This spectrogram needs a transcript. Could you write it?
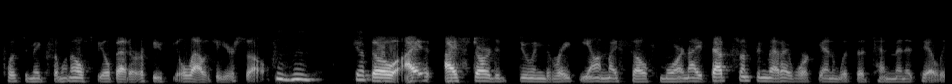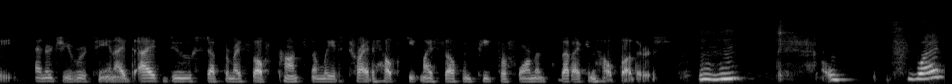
supposed to make someone else feel better if you feel lousy yourself? Mm-hmm. Yep. So I, I started doing the Reiki on myself more. And I, that's something that I work in with the 10 minute daily energy routine. I, I do stuff for myself constantly to try to help keep myself in peak performance so that I can help others. Mm-hmm. What,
